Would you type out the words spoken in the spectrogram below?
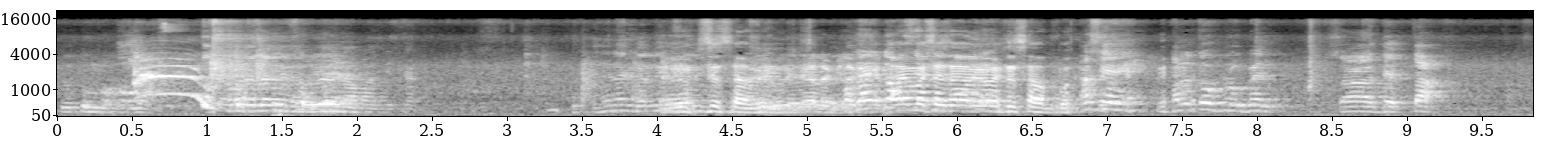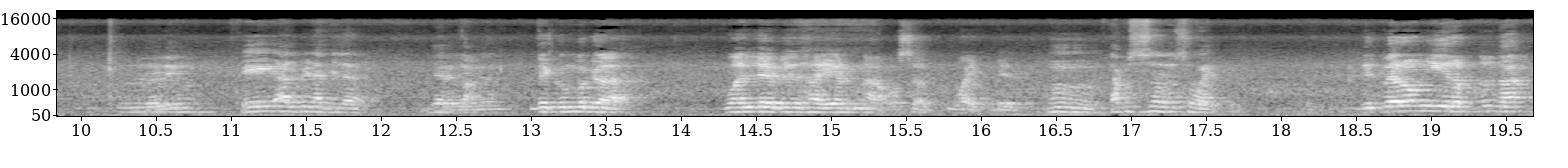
Tutumbak siya. Sorry lang yun, sorry lang. Ano masasabi mo? Ano masasabi mo masasabi mo? Kasi, ano to, blue belt sa Death Tack. Galing. Kay Alvin Aguilar. Death Tack. Hindi, kumbaga, one level higher na ako sa white belt. Hmm. Tapos isa sa white. Di, pero ang hirap nun ha,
